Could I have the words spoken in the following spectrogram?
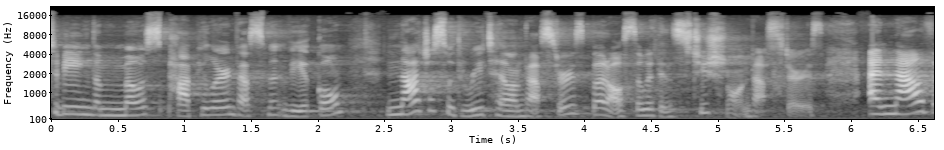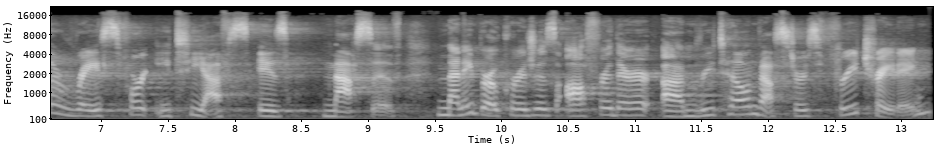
to being the most popular investment vehicle, not just with retail investors, but also with institutional investors. And now the race for ETFs is massive. Many brokerages offer their um, retail investors free trading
